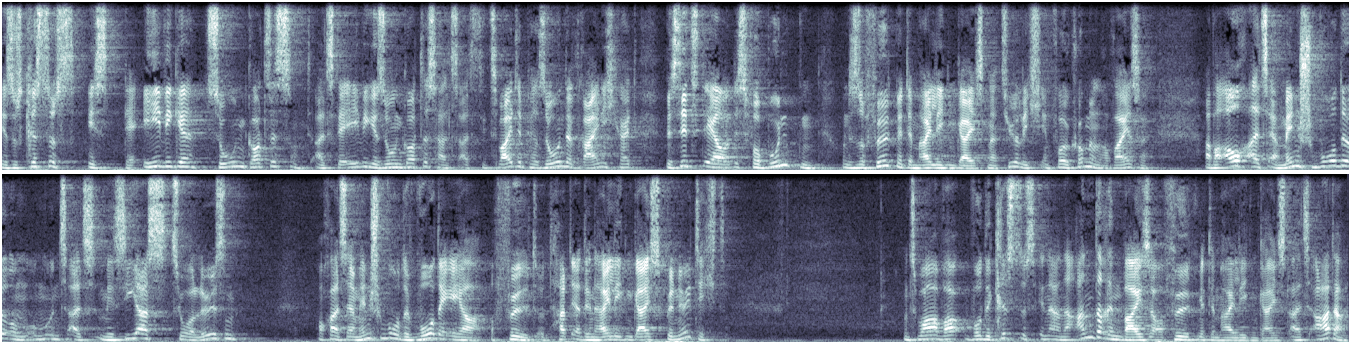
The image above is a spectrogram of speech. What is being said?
Jesus Christus ist der ewige Sohn Gottes und als der ewige Sohn Gottes, als, als die zweite Person der Dreinigkeit, besitzt er und ist verbunden und ist erfüllt mit dem Heiligen Geist, natürlich in vollkommener Weise. Aber auch als er Mensch wurde, um, um uns als Messias zu erlösen, auch als er Mensch wurde, wurde er erfüllt und hat er den Heiligen Geist benötigt. Und zwar war, wurde Christus in einer anderen Weise erfüllt mit dem Heiligen Geist als Adam.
